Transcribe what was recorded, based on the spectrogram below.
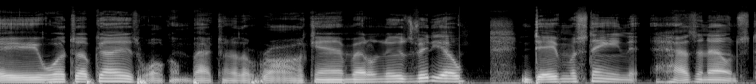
Hey, what's up guys? Welcome back to another rock and metal news video. Dave Mustaine has announced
